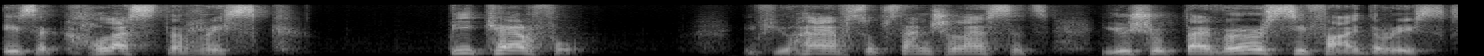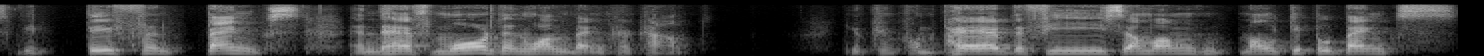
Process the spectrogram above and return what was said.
is a cluster risk. Be careful. If you have substantial assets, you should diversify the risks with different banks and have more than one bank account. You can compare the fees among multiple banks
